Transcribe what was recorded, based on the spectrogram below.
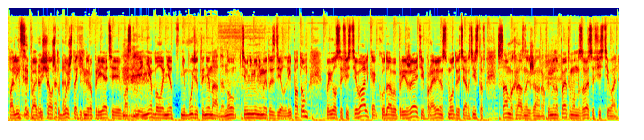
полиции пообещал, что больше таких мероприятий в Москве не было, нет, не будет и не надо. Но, тем не менее, мы это сделали. И потом появился фестиваль, как, куда вы приезжаете и параллельно смотрите артистов самых разных жанров. Именно поэтому он называется фестиваль.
